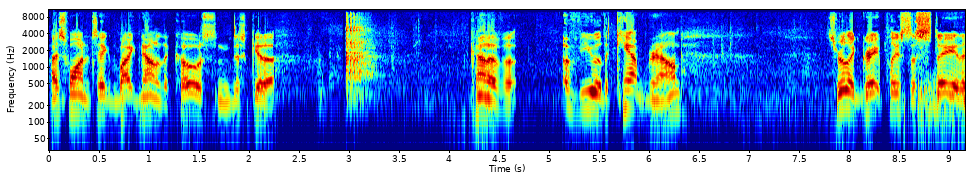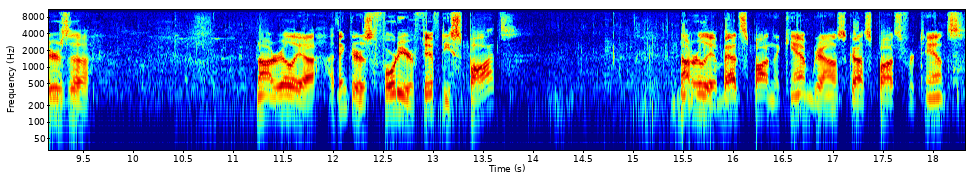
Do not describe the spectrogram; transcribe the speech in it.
I just wanted to take the bike down to the coast and just get a kind of a, a view of the campground. It's really a great place to stay. There's a not really a I think there's 40 or 50 spots. Not really a bad spot in the campground. It's got spots for tents,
